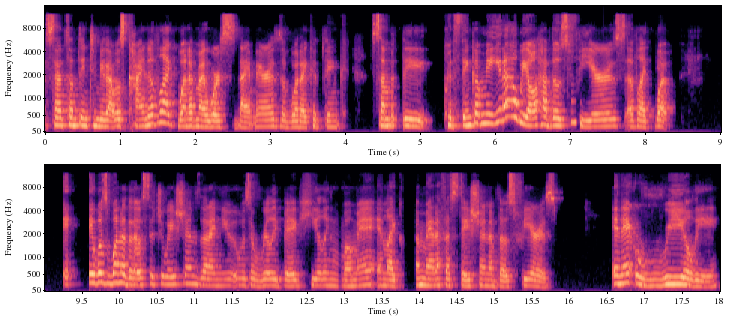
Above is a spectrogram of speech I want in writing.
said something to me that was kind of like one of my worst nightmares of what I could think somebody could think of me. You know how we all have those mm-hmm. fears of like what it, it was one of those situations that I knew it was a really big healing moment and like a manifestation of those fears. And it really,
